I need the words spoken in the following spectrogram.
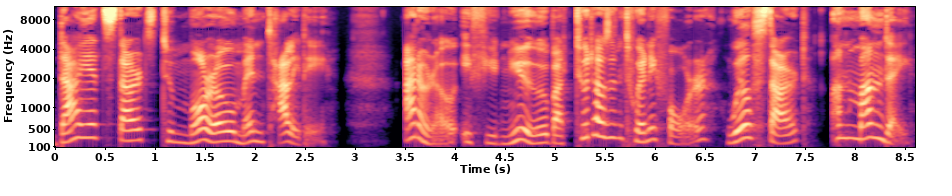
diet starts tomorrow mentality. I don't know if you knew, but 2024 will start on Monday.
